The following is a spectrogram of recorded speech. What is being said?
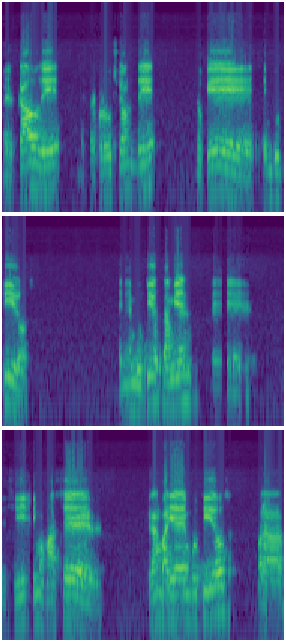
mercado de nuestra producción de lo que es embutidos. En embutidos también eh, decidimos hacer gran variedad de embutidos para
